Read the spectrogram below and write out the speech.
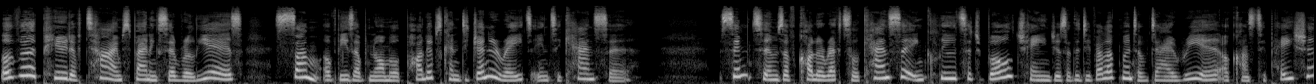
Over a period of time spanning several years, some of these abnormal polyps can degenerate into cancer. Symptoms of colorectal cancer include such bold changes as the development of diarrhea or constipation,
